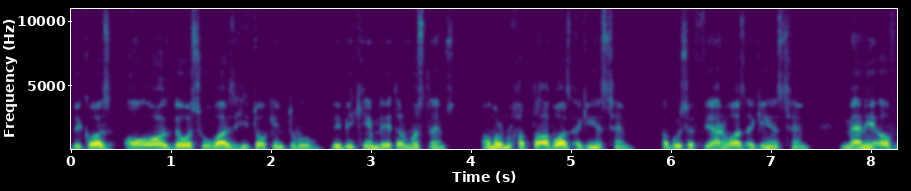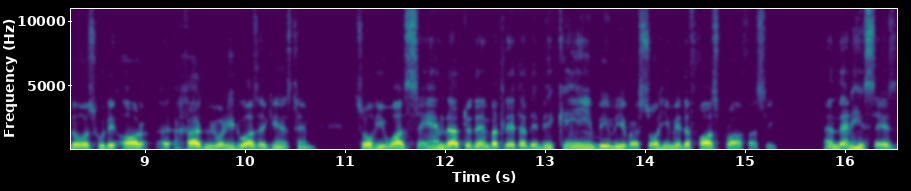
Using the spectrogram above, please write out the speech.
because all those who was he talking to they became later Muslims. Umar ibn Khattab was against him. Abu Sufyan was against him. Many of those who they are uh, Khalid Walid was against him. So he was saying that to them but later they became believers. So he made a false prophecy. And then he says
